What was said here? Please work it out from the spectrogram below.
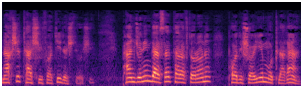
نقش تشریفاتی داشته باشه. 5.5 درصد طرفداران پادشاهی مطلقن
